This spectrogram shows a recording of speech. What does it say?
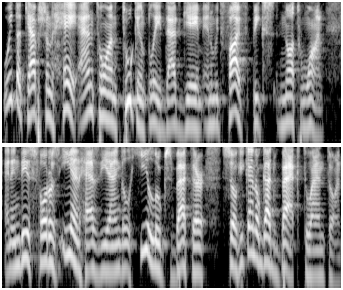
with the caption hey Antoine too can play that game and with 5 picks not 1 and in these photos Iain has the angle, he looks better so he kind of got back to Antoine.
